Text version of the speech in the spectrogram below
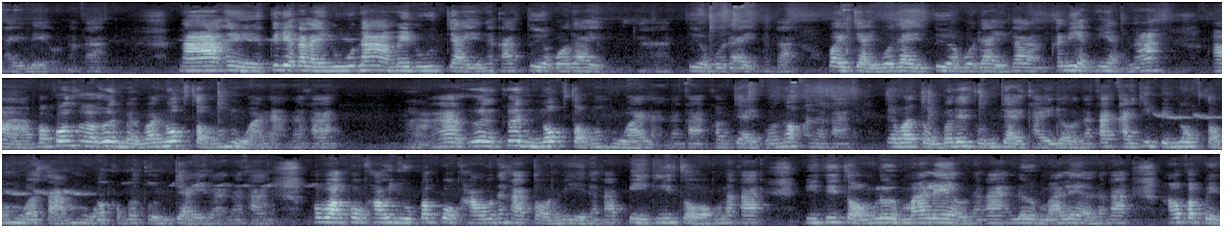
ใครแล้วนะคะนะเออก็เรียกอะไรรู้หน้าไม่รู้ใจนะคะเตือบ่ได้นะคะเตือบ่ได้นะคะไว้ใจบ่ได้เตือบ่ได้ค่ะเขาเรียกอหย่างนะอ่าบางคนเขาเอิ้นแบบว่านกสองหัวน่ะนะคะ อ่าถ้าเอิ้นเอิ้นนกสองหัวน่ะนะคะเข้าใจบ่เนาะนะคะ แต่ว่าตัวไม่ได้สนใจใครดอกนะคะใครที่เป็นนกสองหัวสามหัวก็ไม่สนใจแหละนะคะ เพราะว่าพวกเขาอยู่กับพวกเขานะคะ ตอนนี้นะคะ ปีที่สองนะคะ ปีที่สองเริ่มมาแล้วนะคะ เริ่มมาแล้วนะคะเขาก็เป็น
